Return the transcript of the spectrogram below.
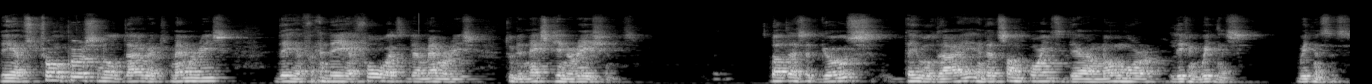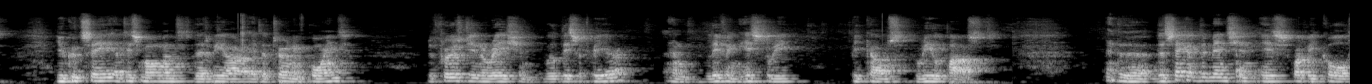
They have strong personal direct memories. They have, and they have forwarded their memories to the next generations. But as it goes, they will die, and at some point there are no more living witness, witnesses. You could say at this moment that we are at a turning point. The first generation will disappear and living history becomes real past. And the, the second dimension is what we call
